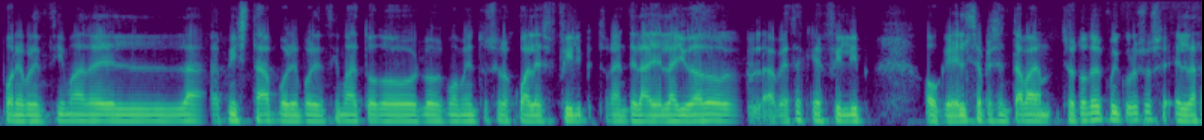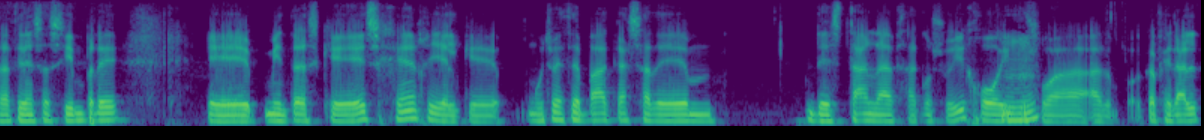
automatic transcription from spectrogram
pone por encima de la amistad, pone por encima de todos los momentos en los cuales Philip realmente le, le ha ayudado, a veces que Philip o que él se presentaba, sobre todo es muy curioso en las relaciones siempre, eh, mientras que es Henry el que muchas veces va a casa de de Stan a estar con su hijo, incluso uh -huh. a, a, al final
